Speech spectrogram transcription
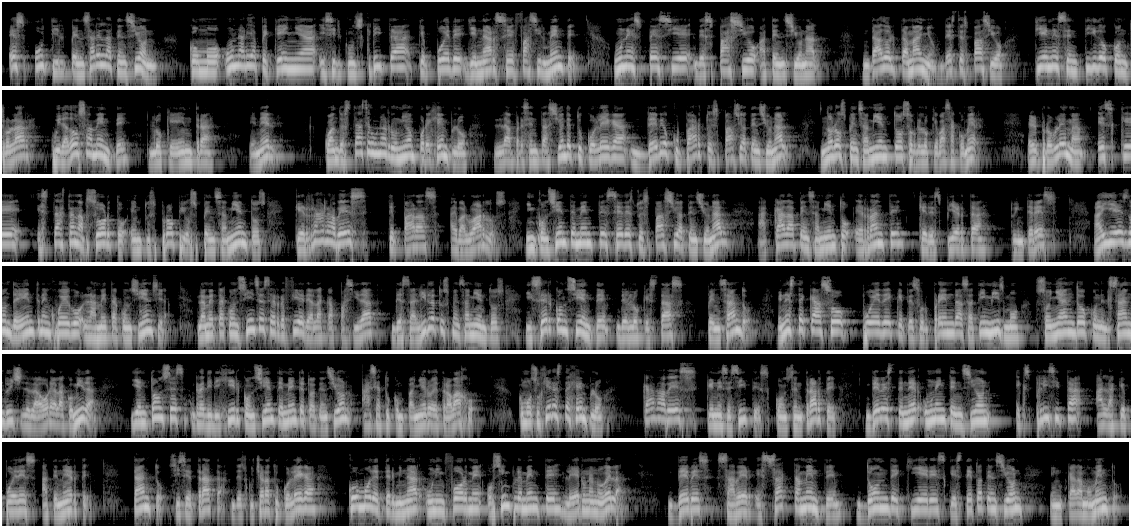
Es útil pensar en la atención como un área pequeña y circunscrita que puede llenarse fácilmente, una especie de espacio atencional. Dado el tamaño de este espacio, tiene sentido controlar cuidadosamente lo que entra en él. Cuando estás en una reunión, por ejemplo, la presentación de tu colega debe ocupar tu espacio atencional, no los pensamientos sobre lo que vas a comer. El problema es que estás tan absorto en tus propios pensamientos que rara vez te paras a evaluarlos. Inconscientemente cedes tu espacio atencional a cada pensamiento errante que despierta tu interés. Ahí es donde entra en juego la metaconciencia. La metaconciencia se refiere a la capacidad de salir de tus pensamientos y ser consciente de lo que estás pensando. En este caso, puede que te sorprendas a ti mismo soñando con el sándwich de la hora de la comida y entonces redirigir conscientemente tu atención hacia tu compañero de trabajo. Como sugiere este ejemplo, cada vez que necesites concentrarte, debes tener una intención explícita a la que puedes atenerte, tanto si se trata de escuchar a tu colega como de terminar un informe o simplemente leer una novela. Debes saber exactamente dónde quieres que esté tu atención en cada momento.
